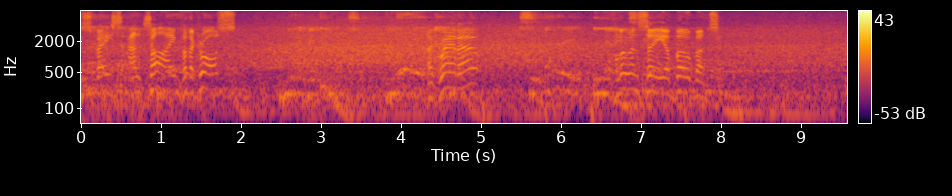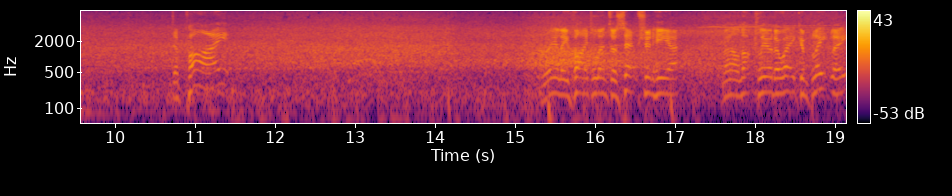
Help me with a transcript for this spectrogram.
Space and time for the cross. Aguero. Fluency of movement. Depay. Really vital interception here. Well, not cleared away completely.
